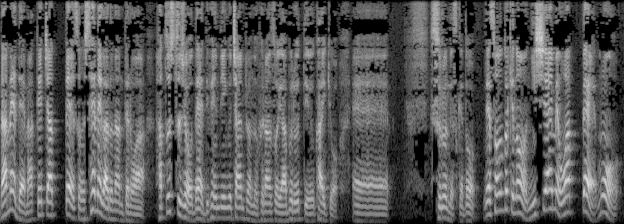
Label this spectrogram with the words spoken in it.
ダメで負けちゃって、そのセネガルなんてのは初出場でディフェンディングチャンピオンのフランスを破るっていう快挙、えするんですけど、で、その時の2試合目終わって、もう、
